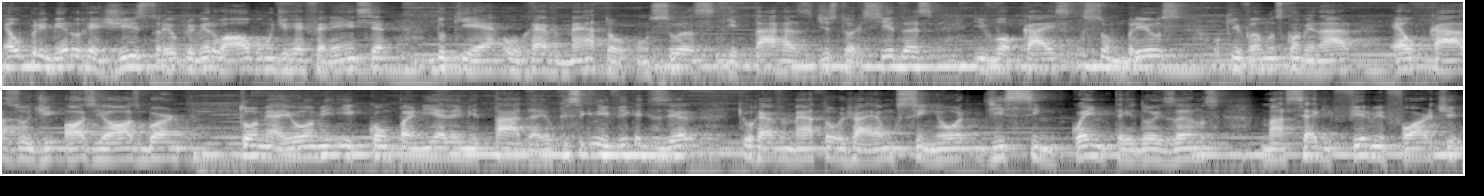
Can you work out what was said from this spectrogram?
é o primeiro registro, é o primeiro álbum de referência do que é o heavy metal, com suas guitarras distorcidas e vocais sombrios. O que vamos combinar é o caso de Ozzy Osbourne, Tommy Iommi e Companhia Limitada, o que significa dizer que o heavy metal já é um senhor de 52 anos, mas segue firme e forte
